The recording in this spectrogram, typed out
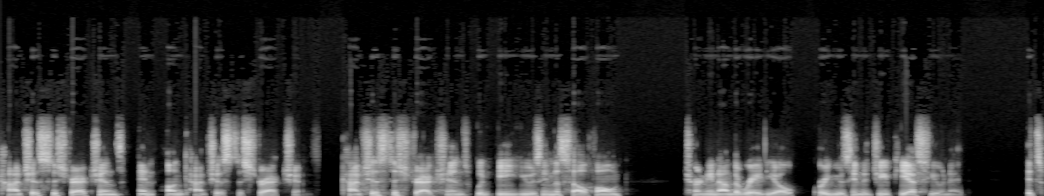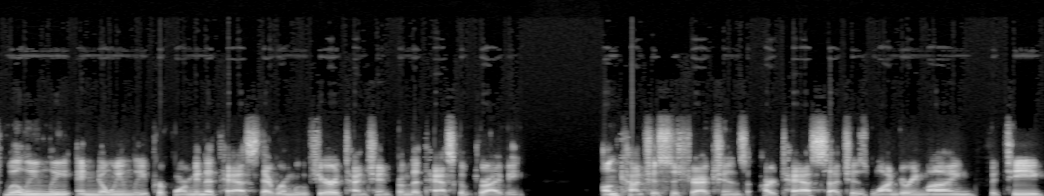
conscious distractions and unconscious distractions. Conscious distractions would be using the cell phone, turning on the radio, or using a GPS unit. It's willingly and knowingly performing a task that removes your attention from the task of driving. Unconscious distractions are tasks such as wandering mind, fatigue,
